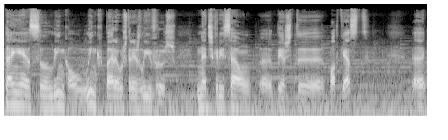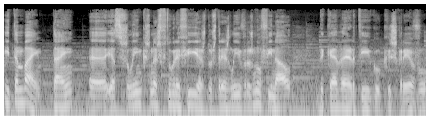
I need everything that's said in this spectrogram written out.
tem esse link, ou o link para os três livros, na descrição deste podcast. e também tem uh, esses links nas fotografias dos três livros no final de cada artigo que escrevo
